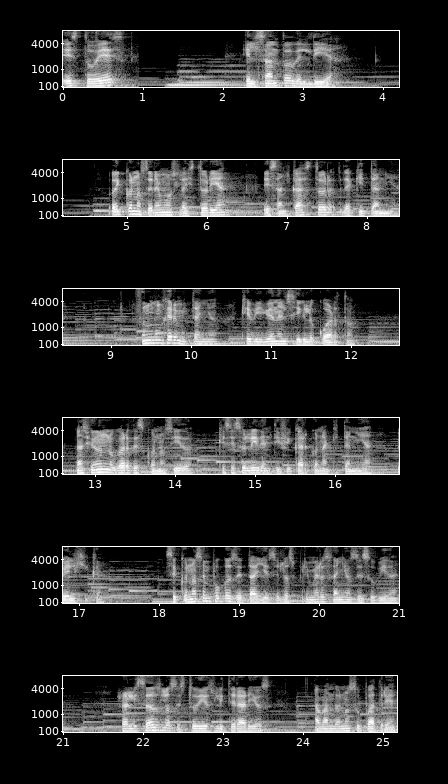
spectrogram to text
Esto es el Santo del Día. Hoy conoceremos la historia de San Castor de Aquitania. Fue un monje ermitaño que vivió en el siglo IV. Nació en un lugar desconocido que se suele identificar con Aquitania, Bélgica. Se conocen pocos detalles de los primeros años de su vida. Realizados los estudios literarios, abandonó su patria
